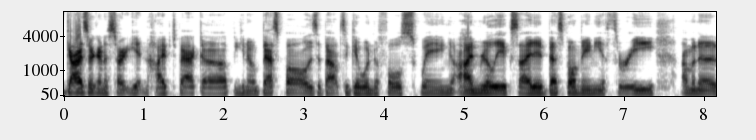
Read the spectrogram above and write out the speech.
guys are going to start getting hyped back up. You know, Best Ball is about to go into full swing. I'm really excited. Best Ball Mania 3, I'm going to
